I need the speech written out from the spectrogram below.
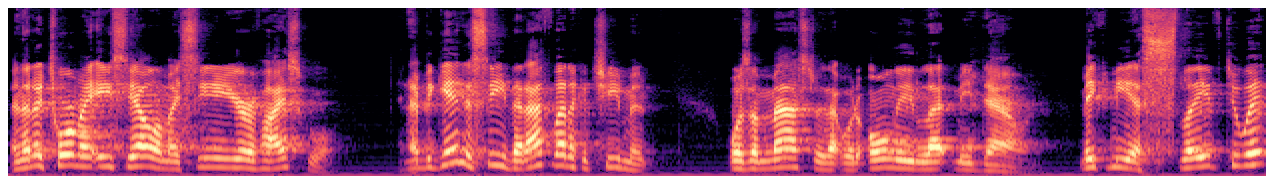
And then I tore my ACL in my senior year of high school. And I began to see that athletic achievement was a master that would only let me down, make me a slave to it,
